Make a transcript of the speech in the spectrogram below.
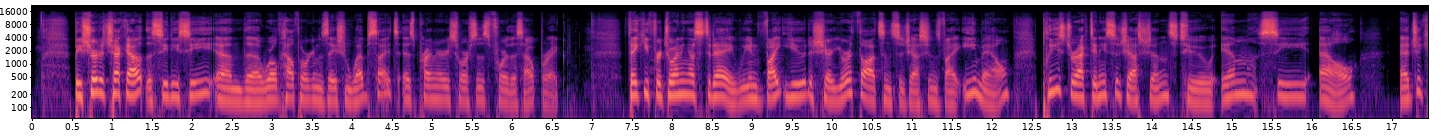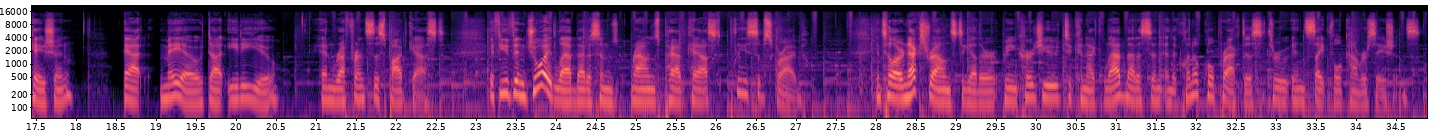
Be sure to check out the CDC and the World Health Organization websites as primary sources for this outbreak. Thank you for joining us today. We invite you to share your thoughts and suggestions via email. Please direct any suggestions to mcleducation at mayo.edu and reference this podcast. If you've enjoyed Lab Medicine Rounds podcast, please subscribe. Until our next rounds together, we encourage you to connect lab medicine and the clinical practice through insightful conversations.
